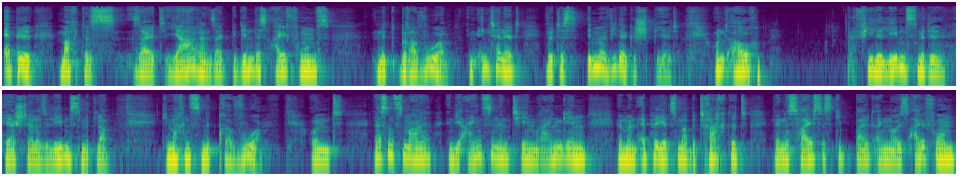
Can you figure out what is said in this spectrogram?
Apple macht es seit Jahren, seit Beginn des iPhones mit Bravour. Im Internet wird es immer wieder gespielt. Und auch viele Lebensmittelhersteller, also Lebensmittler, die machen es mit Bravour. Und lass uns mal in die einzelnen Themen reingehen. Wenn man Apple jetzt mal betrachtet, wenn es heißt, es gibt bald ein neues iPhone,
